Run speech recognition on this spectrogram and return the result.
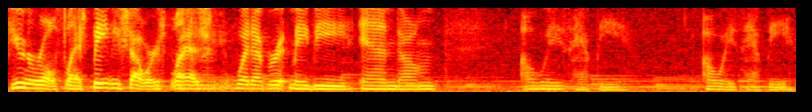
funeral slash baby shower slash whatever it may be. And um, always happy. Always happy.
